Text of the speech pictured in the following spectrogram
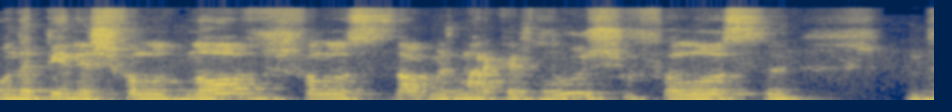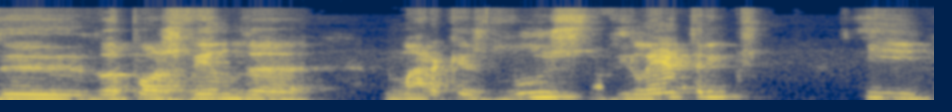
onde apenas falou de novos, falou-se de algumas marcas de luxo, falou-se de, de após-venda de marcas de luxo, de elétricos, e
